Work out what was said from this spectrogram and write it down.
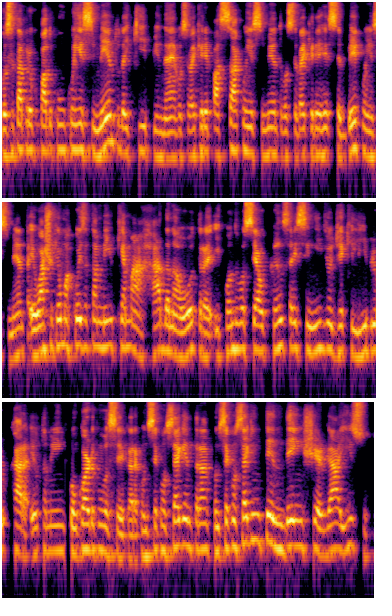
você está preocupado com o conhecimento da equipe, né? Você vai querer passar conhecimento, você vai querer receber conhecimento. Eu acho que uma coisa está meio que amarrada na outra, e quando você alcança esse nível de equilíbrio, cara, eu também concordo com você, cara. Quando você consegue entrar, quando você consegue entender, enxergar isso,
